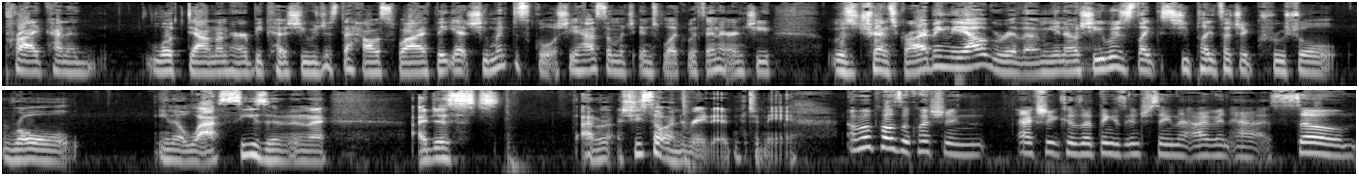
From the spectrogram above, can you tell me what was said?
Pride kind of looked down on her because she was just a housewife, but yet she went to school. She has so much intellect within her, and she was transcribing the algorithm. You know, she was like she played such a crucial role, you know, last season, and I, I just. I don't know. She's so underrated to me. I'm gonna pose a question actually because I think it's interesting that Ivan asked. So,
